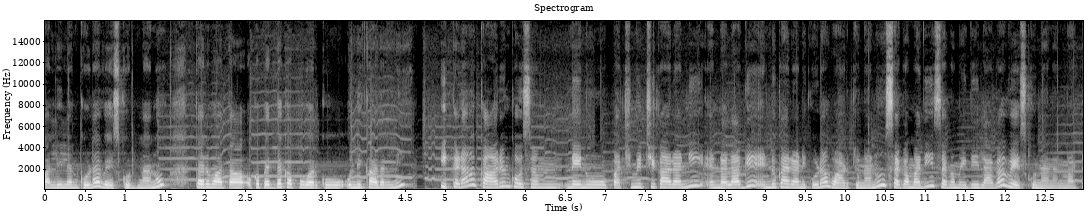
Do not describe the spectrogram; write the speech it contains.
పల్లీలను కూడా వేసుకుంటున్నాను. తర్వాత ఒక పెద్ద కప్పు వరకు ఉల్లికాడల్ని ఇక్కడ కారం కోసం నేను పచ్చిమిర్చి కారాన్ని అండ్ అలాగే ఎండు కారాన్ని కూడా వాడుతున్నాను. సగం అది సగం ఇది లాగా వేసుకున్నాను అనమాట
